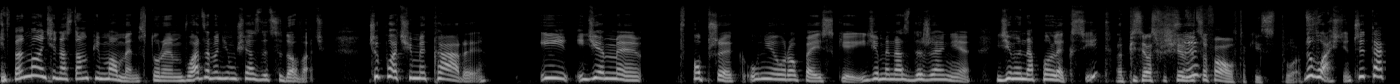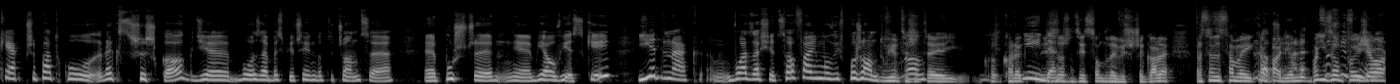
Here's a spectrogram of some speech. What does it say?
I w pewnym momencie nastąpi moment, w którym władza będzie musiała zdecydować, czy płacimy kary i idziemy w poprzek Unii Europejskiej, idziemy na zderzenie, idziemy na polexit. A PiS raz się czy... wycofało w takiej sytuacji. No właśnie, czy tak jak w przypadku Rex Szyszko, gdzie było zabezpieczenie dotyczące e, Puszczy e, Białowieskiej, jednak władza się cofa i mówi w porządku. Mówiłem też o tej korekty dotyczącej Sądu Najwyższego, ale wracając do samej no kampanii, dobrze, pani znowu powiedziała,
